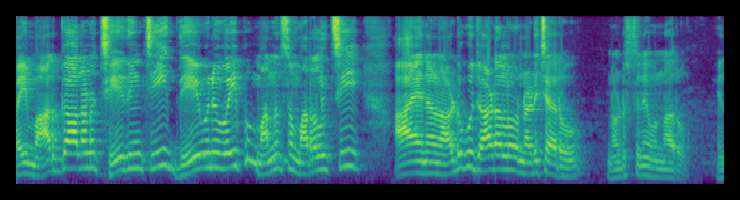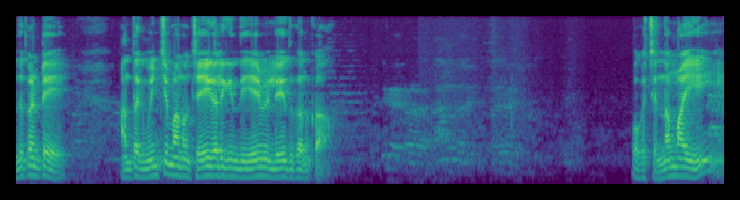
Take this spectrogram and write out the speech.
పై మార్గాలను ఛేదించి దేవుని వైపు మనసు మరల్చి ఆయన అడుగు జాడలో నడిచారు నడుస్తూనే ఉన్నారు. ఎందుకంటే అంతకు మించి మనం చేయగలిగింది ఏమీ లేదు కనుక. ఒక చిన్నమ్మాయి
